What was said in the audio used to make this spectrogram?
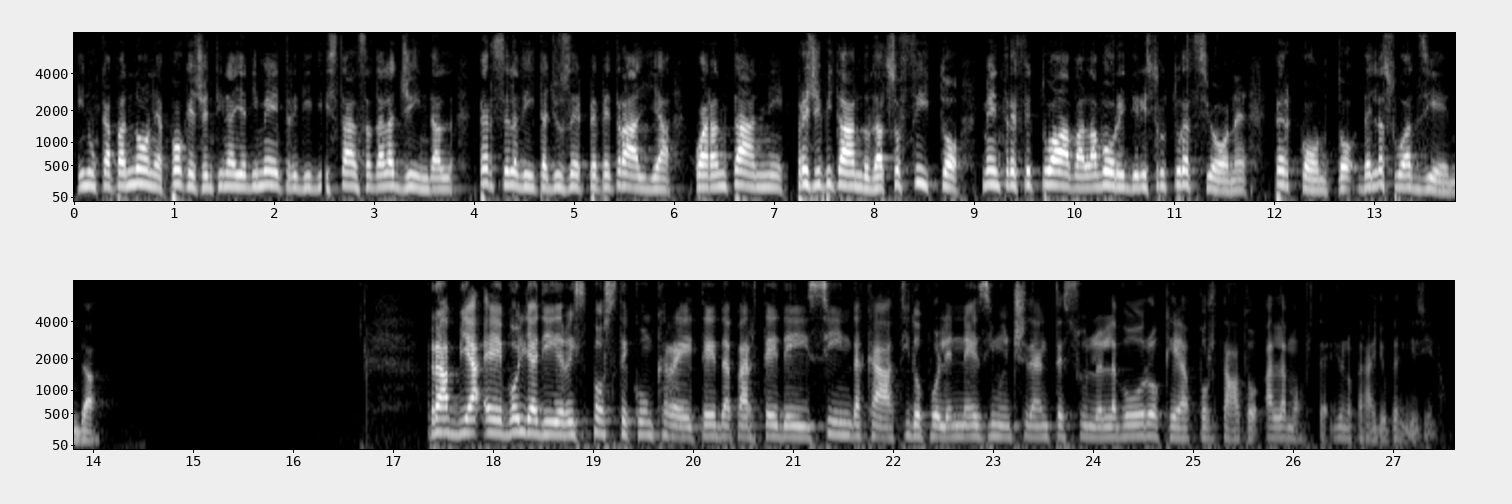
in un capannone a poche centinaia di metri di distanza dalla Gindal, perse la vita Giuseppe Petraglia, 40 anni, precipitando dal soffitto mentre effettuava lavori di ristrutturazione per conto della sua azienda. Rabbia e voglia di risposte concrete da parte dei sindacati dopo l'ennesimo incidente sul lavoro che ha portato alla morte di un operaio brindisino.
